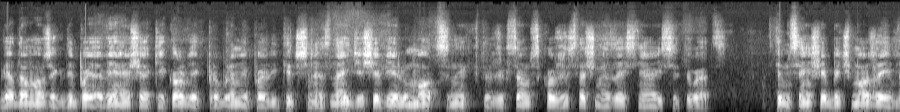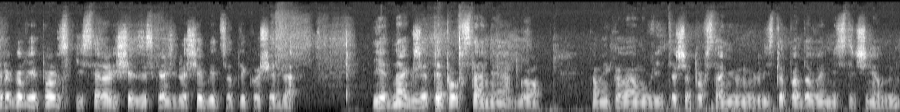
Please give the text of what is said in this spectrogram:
Wiadomo, że gdy pojawiają się jakiekolwiek problemy polityczne, znajdzie się wielu mocnych, którzy chcą skorzystać na zaistniałej sytuacji. W tym sensie być może i wrogowie Polski starali się zyskać dla siebie co tylko się da. Jednakże te powstania, bo Komikowa mówi też o powstaniu listopadowym i styczniowym,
